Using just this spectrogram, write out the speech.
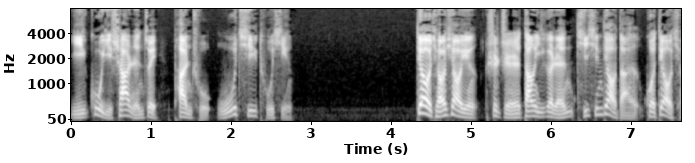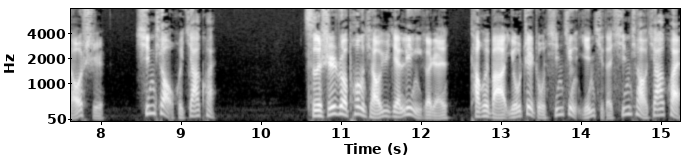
以故意杀人罪判处无期徒刑。吊桥效应是指当一个人提心吊胆过吊桥时，心跳会加快。此时若碰巧遇见另一个人，他会把由这种心境引起的心跳加快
